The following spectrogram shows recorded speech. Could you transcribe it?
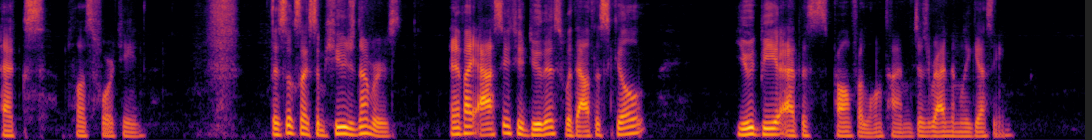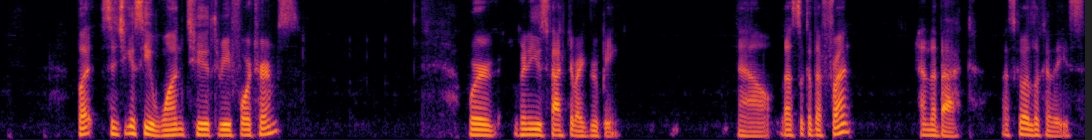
x plus 14. This looks like some huge numbers. And if I asked you to do this without the skill, you'd be at this problem for a long time, just randomly guessing. But since you can see one, two, three, four terms, we're, going to use factor by grouping. Now, let's look at the front and the back. Let's go look at these.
